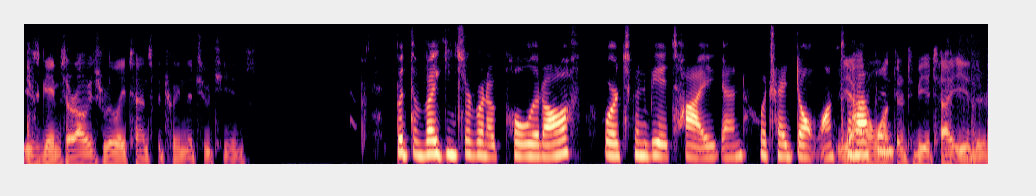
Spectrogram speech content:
These games are always really tense between the two teams. but the Vikings are going to pull it off, or it's going to be a tie again, which I don't want to Yeah, I don't want there to be a tie either.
